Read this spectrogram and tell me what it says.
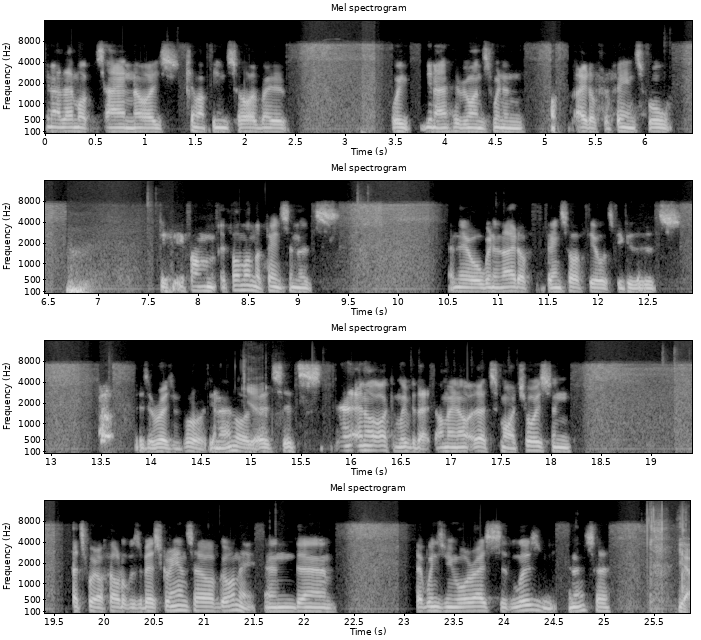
you know, they might be saying, "No, he's come up the inside where we, you know, everyone's winning eight off the fence." Well, if, if I'm if I'm on the fence and it's and they're all winning eight off the fence, I feel it's because it's there's a reason for it. You know, like yeah. it's it's and I, can live with that. I mean, I, that's my choice, and that's where I felt it was the best ground, so I've gone there, and um, that wins me more races than loses me. You know, so. Yeah,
